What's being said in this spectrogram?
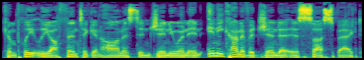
completely authentic and honest and genuine, and any kind of agenda is suspect.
